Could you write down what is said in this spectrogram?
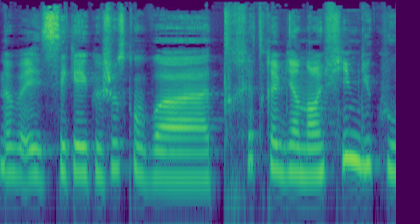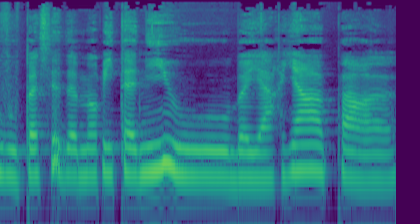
non, bah, c'est quelque chose qu'on voit très très bien dans le film. Du coup, vous passez de la Mauritanie où bah, il y a rien à part,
